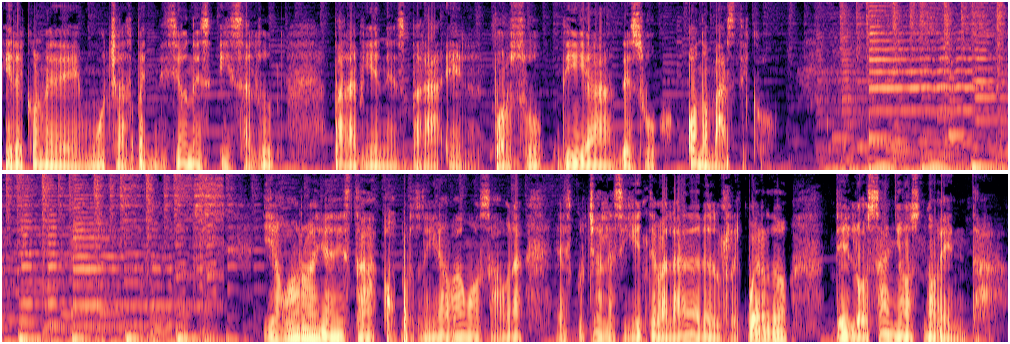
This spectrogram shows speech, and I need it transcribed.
y le colme de muchas bendiciones y salud para bienes para él por su día de su onomástico. Y ahora en esta oportunidad vamos ahora a escuchar la siguiente balada del recuerdo de los años 90.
